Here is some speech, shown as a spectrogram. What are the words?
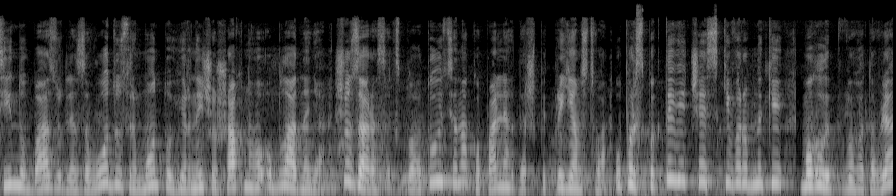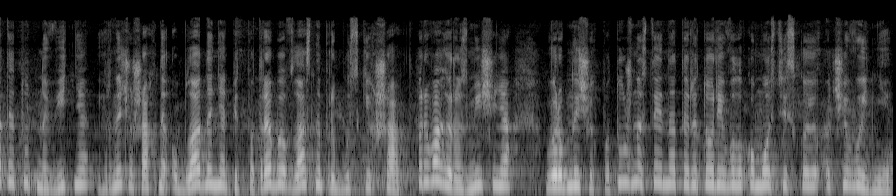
потенційну базу для заводу з ремонту гірничо-шахтного обладнання, що зараз експлуатується на копальнях держпідприємства. У перспективі чеські виробники могли б виготовляти тут новітнє гірничо-шахтне обладнання під потреби власне прибузьких шахт. Переваги розміщення виробничих потужностей на території Великомостівської очевидні.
